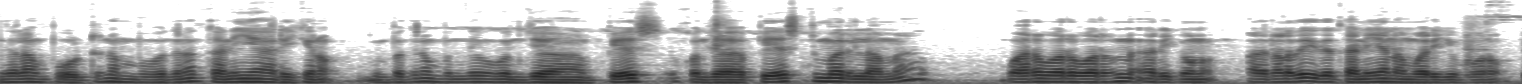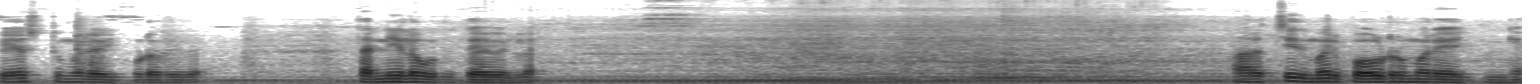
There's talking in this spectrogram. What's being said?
இதெல்லாம் போட்டு நம்ம பார்த்திங்கன்னா தனியாக அரைக்கிறோம். இப்போ பார்த்தீங்கன்னா வந்து கொஞ்சம் பேஸ்ட் கொஞ்சம் பேஸ்ட் மாதிரி இல்லாமல் வர வர வரன்னு அரைக்கணும். அதனால தான் இதை தனியாக நம்ம அரைக்க போகிறோம் பேஸ்ட்டு மாதிரி அரைக்கக்கூடாது இதை. தண்ணியெல்லாம் ஊற்ற தேவையில்லை. அரைச்சி இது மாதிரி பவுட்ரு மாதிரி ஆக்கிங்க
